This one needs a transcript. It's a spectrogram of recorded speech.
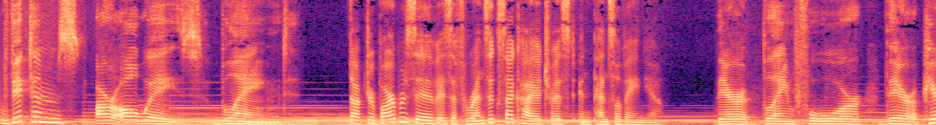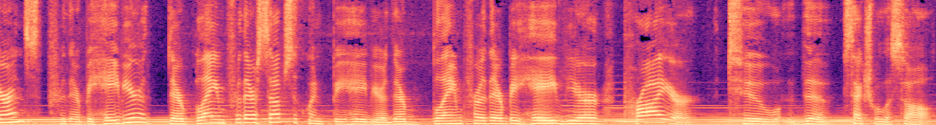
Victims are always blamed. Dr. Barbara Ziv is a forensic psychiatrist in Pennsylvania. They're blamed for their appearance, for their behavior. They're blamed for their subsequent behavior. They're blamed for their behavior prior to the sexual assault,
